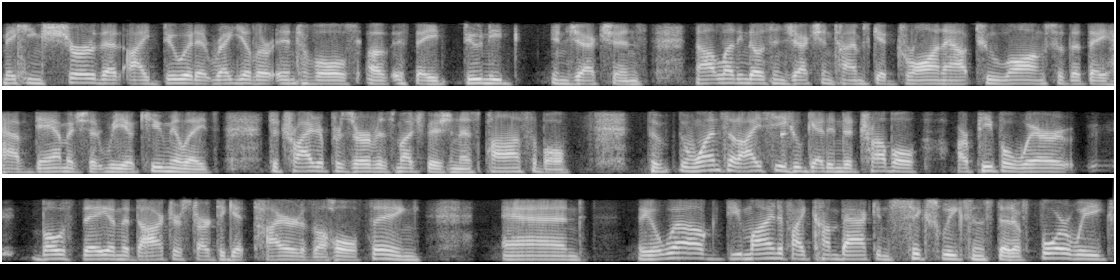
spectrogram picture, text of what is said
making sure that I do it at regular intervals of if they do need injections, not letting those injection times get drawn out too long so that they have damage that reaccumulates to try to preserve as much vision as possible. The, the ones that I see who get into trouble are people where both they and the doctor start to get tired of the whole thing and they go, well, do you mind if I come back in six weeks instead of four weeks?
